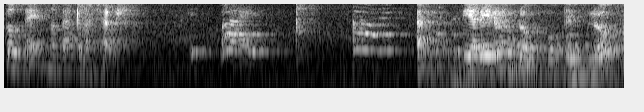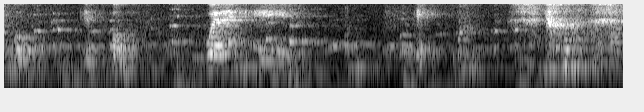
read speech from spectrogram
donde no tengan que mancharme. Bye. Bye. Si blog, el blog post, el post, pueden... Eh, ¿Qué?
